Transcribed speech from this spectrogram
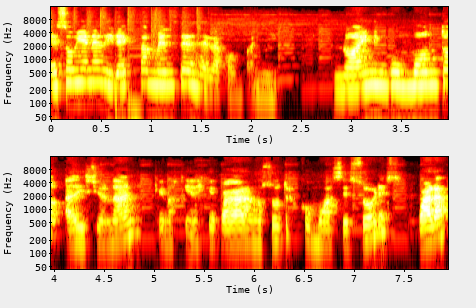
Eso viene directamente desde la compañía. No hay ningún monto adicional que nos tienes que pagar a nosotros como asesores para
